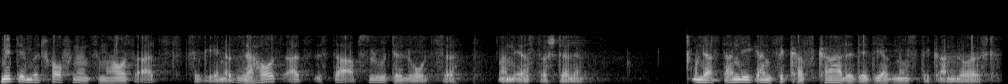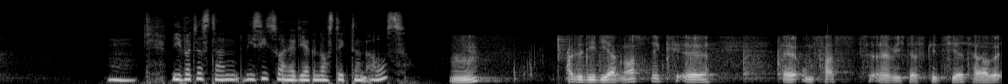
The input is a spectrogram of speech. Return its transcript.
mit dem Betroffenen zum Hausarzt zu gehen. Also der Hausarzt ist da absolut der Lotse an erster Stelle. Und dass dann die ganze Kaskade der Diagnostik anläuft. Hm. Wie wird es dann, wie sieht so eine Diagnostik dann aus? Mhm. Also die Diagnostik äh, äh, umfasst, äh, wie ich das skizziert habe,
